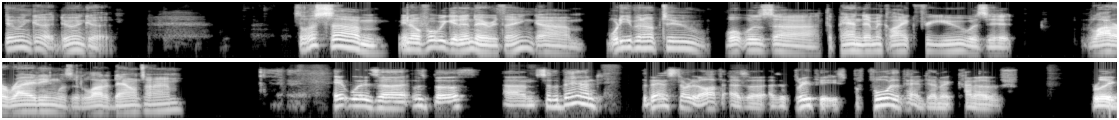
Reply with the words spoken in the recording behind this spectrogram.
Doing good, doing good. So let's um, you know, before we get into everything, um, what have you been up to? What was uh the pandemic like for you? Was it a lot of writing? Was it a lot of downtime? It was uh it was both. Um so the band the band started off as a as a three piece before the pandemic kind of really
